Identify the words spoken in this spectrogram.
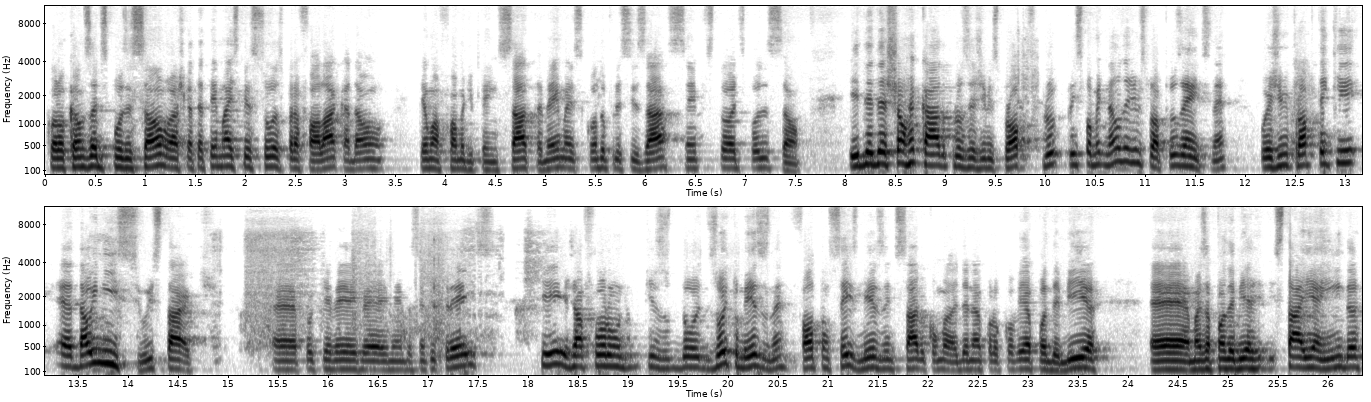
Colocamos à disposição, acho que até tem mais pessoas para falar, cada um tem uma forma de pensar também, mas quando precisar, sempre estou à disposição. E de deixar um recado para os regimes próprios, principalmente não os regimes próprios, os entes, né? O regime próprio tem que é, dar o início, o start, é, porque veio, veio a emenda 103, que já foram 18 meses, né? Faltam seis meses, a gente sabe, como a Daniela colocou, veio a pandemia, é, mas a pandemia está aí ainda,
